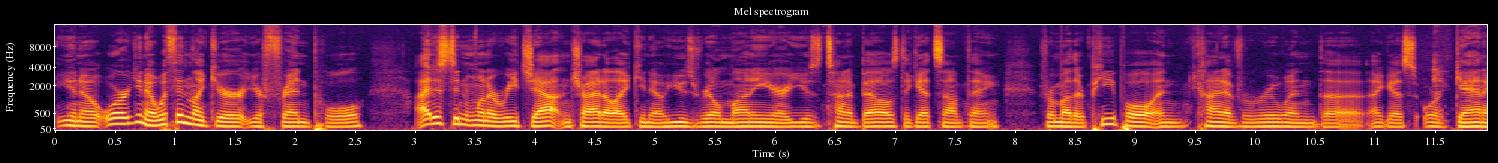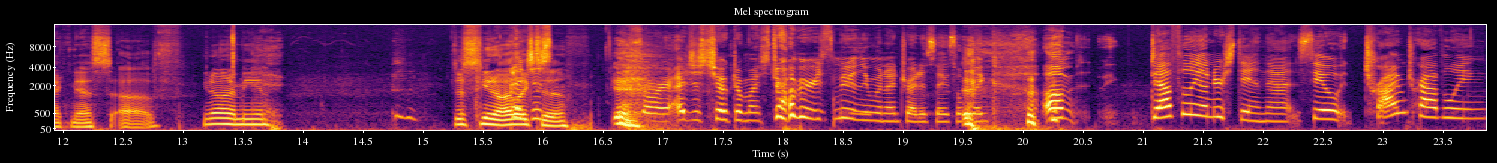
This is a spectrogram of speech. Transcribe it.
you know, or you know, within like your your friend pool. I just didn't want to reach out and try to like, you know, use real money or use a ton of bells to get something from other people and kind of ruin the I guess organicness of, you know what I mean? Just, you know, I I like just- to Sorry, I just choked on my strawberry smoothie when I tried to say something. um, definitely understand that. So time traveling,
